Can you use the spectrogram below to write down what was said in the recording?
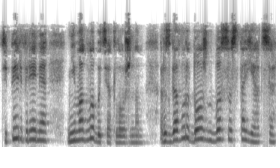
Теперь время не могло быть отложенным. Разговор должен был состояться.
